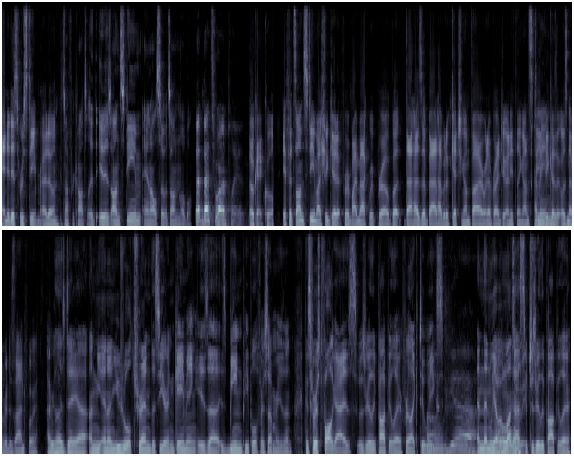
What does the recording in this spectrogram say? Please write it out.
And it is for Steam, right, Owen? It's not for console. It, it is on Steam and also it's on mobile. That, that's where I play it. Okay, cool. If it's on Steam, I should get it for my MacBook Pro, but that has a bad habit of catching on fire whenever I do anything on Steam mean- because it was never designed for it. I realized a uh, un- an unusual trend this year in gaming is uh, is bean people for some reason. Because first Fall Guys was really popular for like two weeks, Oh yeah. and then we have whole Among Us, weeks. which is really popular.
